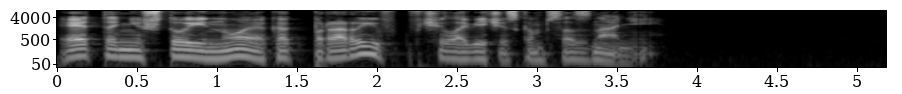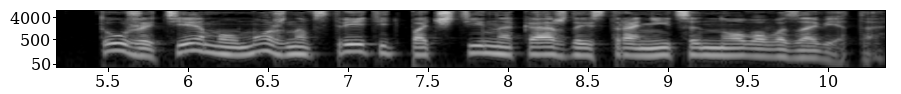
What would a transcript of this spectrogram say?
Это не что иное, как прорыв в человеческом сознании. Ту же тему можно встретить почти на каждой странице Нового Завета.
